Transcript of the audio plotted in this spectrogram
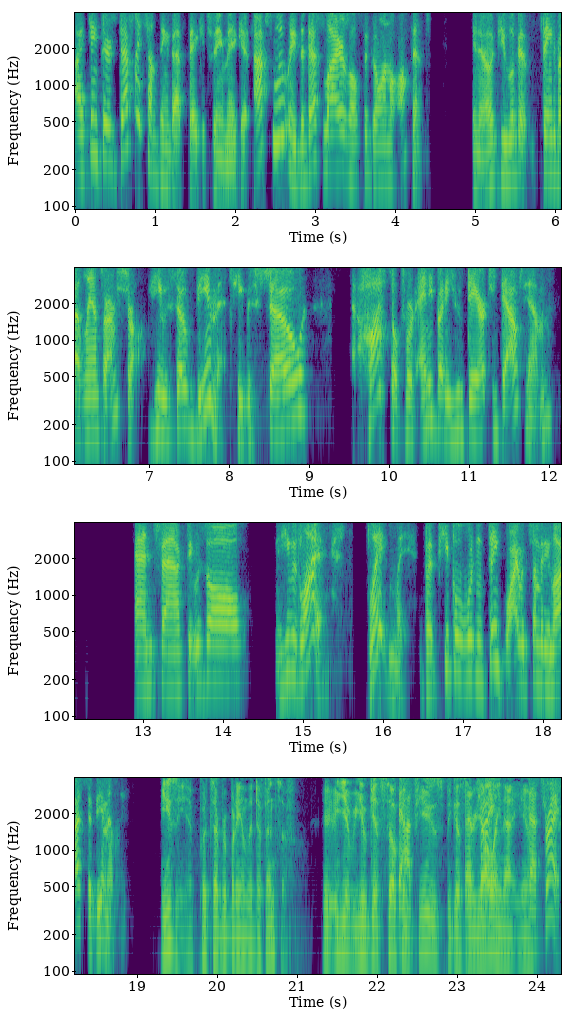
I think there's definitely something about fake it till you make it. Absolutely, the best liars also go on the offense. You know, if you look at think about Lance Armstrong, he was so vehement. He was so hostile toward anybody who dared to doubt him in fact, it was all, he was lying blatantly, but people wouldn't think, why would somebody lie so vehemently? Easy. It puts everybody on the defensive. You, you get so that's, confused because they're yelling right. at you. That's right.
